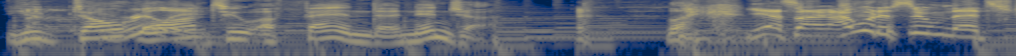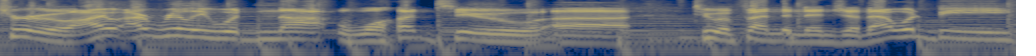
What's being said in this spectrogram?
You don't Really? want to offend a ninja. Like, Yes, I, I would assume that's true. I, I really would not want to uh, to offend a ninja. That would be,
